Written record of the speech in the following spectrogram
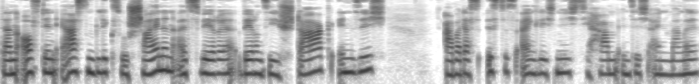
dann auf den ersten Blick so scheinen, als wäre, wären sie stark in sich. Aber das ist es eigentlich nicht. Sie haben in sich einen Mangel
